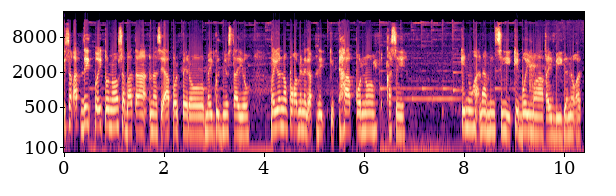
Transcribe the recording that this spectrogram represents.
Isang update po ito no sa bata na si Apple pero may good news tayo. Ngayon lang po kami nag-update hapon no kasi kinuha namin si Kiboy mga kaibigan no at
